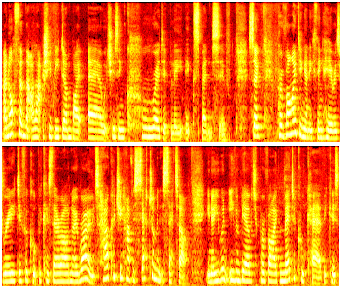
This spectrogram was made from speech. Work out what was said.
And often that'll actually be done by air, which is incredibly expensive. So providing anything here is really difficult because there are no roads. How could you have a settlement set up? You know, you wouldn't even be able to provide medical care because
